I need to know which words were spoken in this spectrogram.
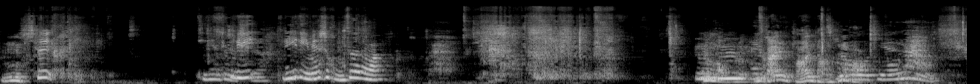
嗯，所以今天这么梨吃啊？梨里面是红色的吗？真好吃，你赶紧尝一尝，真好。甜呐！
